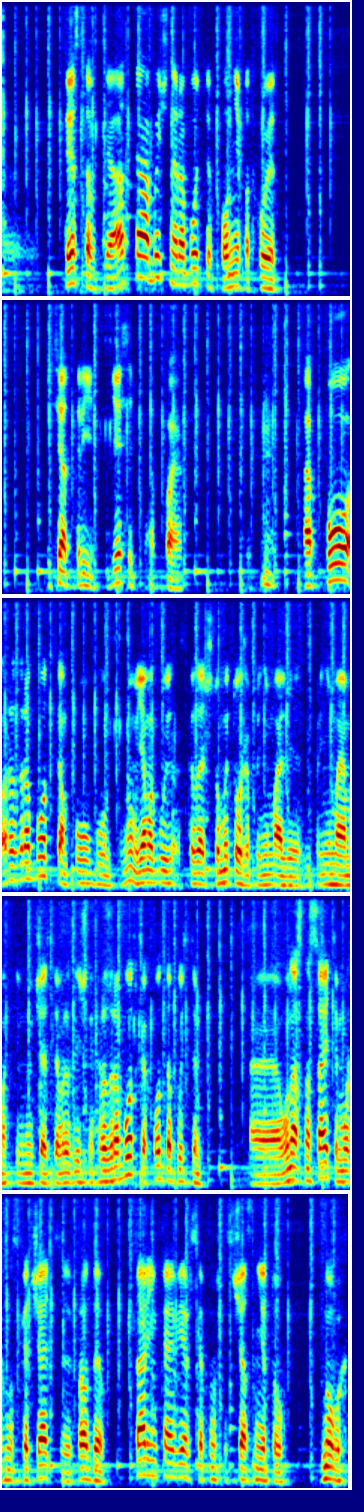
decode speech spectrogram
э, тестов, для, для обычной работы вполне подходит 5310 от Fire. А по разработкам по Ubuntu, ну, я могу сказать, что мы тоже принимали принимаем активное участие в различных разработках. Вот, допустим, у нас на сайте можно скачать, э, правда, старенькая версия, потому что сейчас нету новых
